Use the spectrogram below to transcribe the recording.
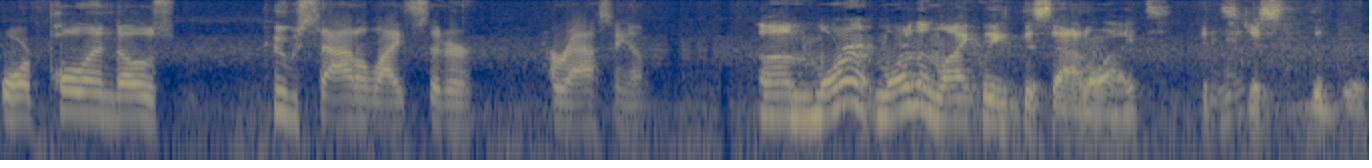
or pulling those two satellites that are harassing them? Um, more more than likely the satellites. It's just the, the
